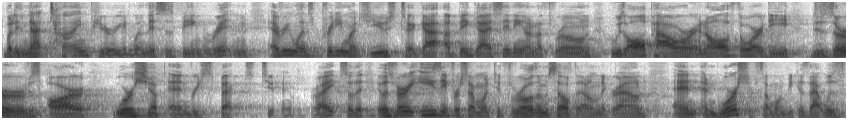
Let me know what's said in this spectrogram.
But in that time period when this is being written, everyone's pretty much used to a big guy sitting on a throne whose all power and all authority deserves our worship and respect to him, right? So it was very easy for someone to throw themselves down on the ground and, and worship someone because that was,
